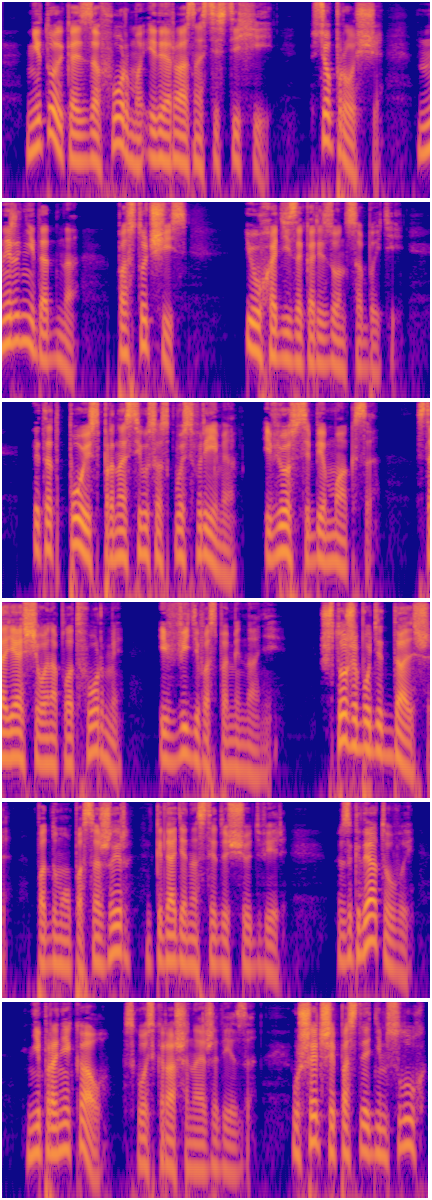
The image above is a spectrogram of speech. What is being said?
– не только из-за формы или разности стихий. Все проще. Нырни до дна, постучись и уходи за горизонт событий. Этот поезд проносился сквозь время и вез в себе Макса, стоящего на платформе и в виде воспоминаний. «Что же будет дальше?» – подумал пассажир, глядя на следующую дверь. Взгляд, увы, не проникал сквозь крашеное железо. Ушедший последним слух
